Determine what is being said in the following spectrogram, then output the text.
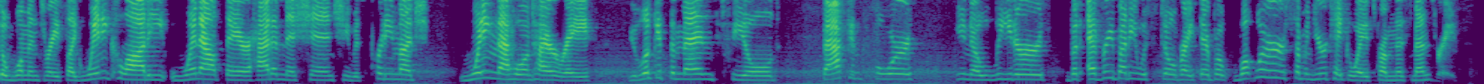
the women's race. Like Weini Kelati went out there, had a mission. She was pretty much winning that whole entire race. You look at the men's field, back and forth, you know, leaders, but everybody was still right there. But what were some of your takeaways from this men's race?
